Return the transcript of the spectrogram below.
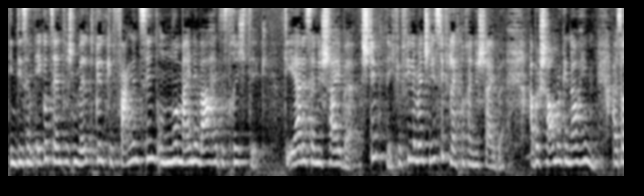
in diesem egozentrischen Weltbild gefangen sind und nur meine Wahrheit ist richtig. Die Erde ist eine Scheibe. Stimmt nicht. Für viele Menschen ist sie vielleicht noch eine Scheibe. Aber schau mal genau hin. Also,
